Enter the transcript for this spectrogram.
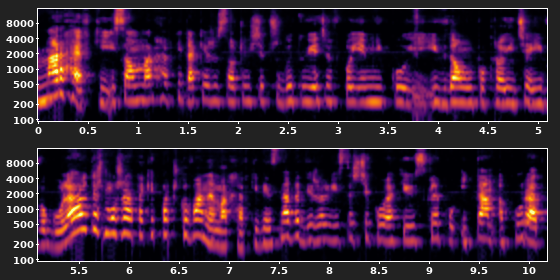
marchewki i są marchewki takie, że sobie oczywiście przygotujecie w pojemniku i, i, w domu pokroicie i w ogóle, ale też można takie paczkowane marchewki, więc nawet jeżeli jesteście koło jakiegoś sklepu i tam akurat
